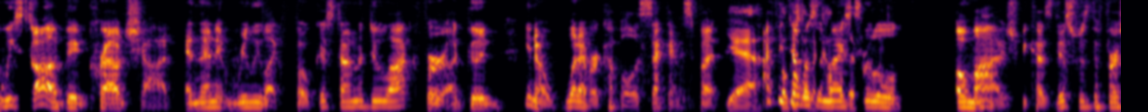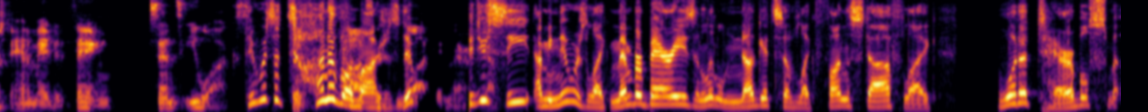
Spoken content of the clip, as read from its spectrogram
we saw a big crowd shot, and then it really like focused on the Dulok for a good, you know, whatever, couple of seconds. But yeah, I think that was a couple nice little homage because this was the first animated thing since Ewoks. There was a to ton of homages. There, Dulok there. did you Yeah. see? I mean, there was like member berries and little nuggets of like fun stuff. Like, what a terrible smell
